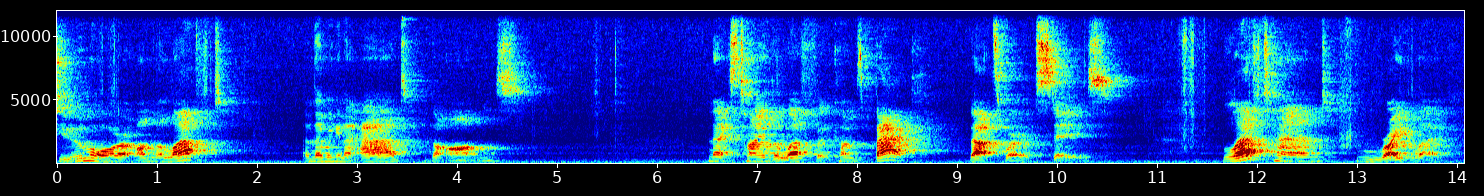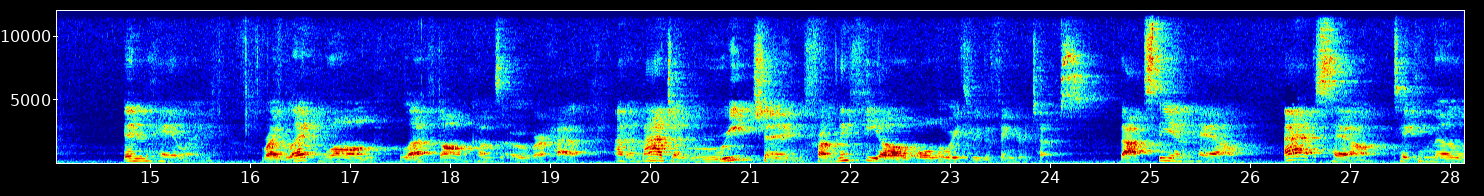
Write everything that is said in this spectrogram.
Two more on the left, and then we're going to add the arms. Next time the left foot comes back, that's where it stays. Left hand, right leg. Inhaling, right leg long, left arm comes overhead. And imagine reaching from the heel all the way through the fingertips. That's the inhale. Exhale, taking the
